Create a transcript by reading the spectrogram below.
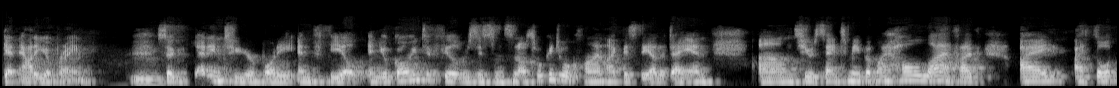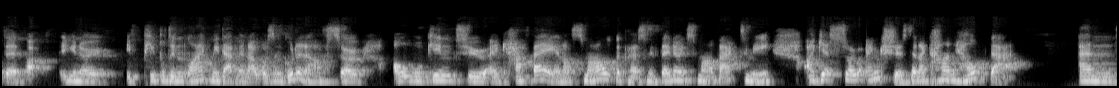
Get out of your brain. Mm. So get into your body and feel, and you're going to feel resistance. And I was talking to a client like this the other day, and um, she was saying to me, "But my whole life, I've I I thought that uh, you know if people didn't like me, that meant I wasn't good enough. So I'll walk into a cafe and I'll smile at the person. If they don't smile back to me, I get so anxious, and I can't help that. And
